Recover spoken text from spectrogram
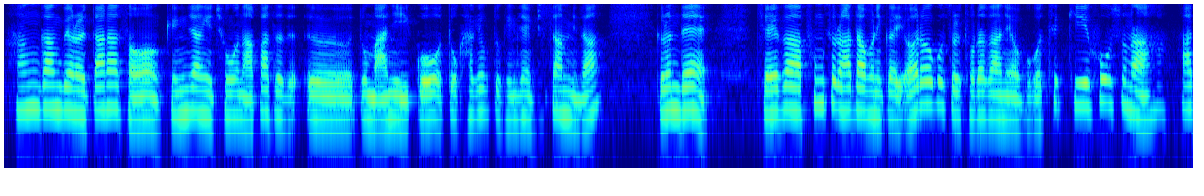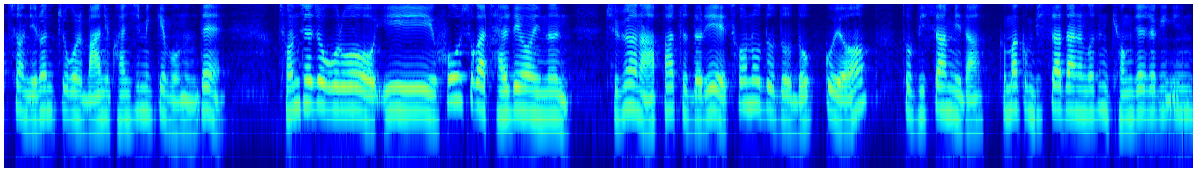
한강변을 따라서 굉장히 좋은 아파트도 많이 있고 또 가격도 굉장히 비쌉니다. 그런데 제가 풍수를 하다 보니까 여러 곳을 돌아다녀 보고 특히 호수나 하천 이런 쪽을 많이 관심 있게 보는데 전체적으로 이 호수가 잘 되어 있는 주변 아파트들이 선호도도 높고요. 또 비쌉니다. 그만큼 비싸다는 것은 경제적인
